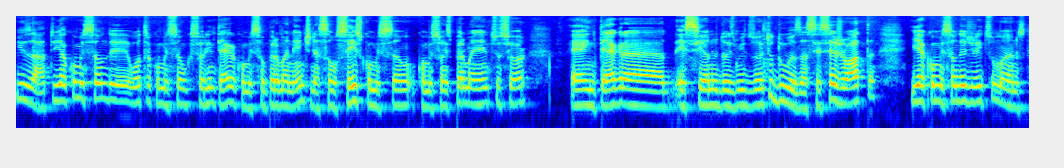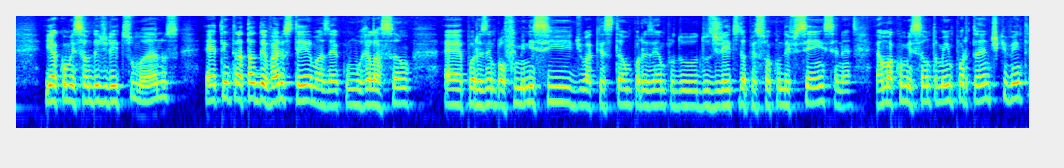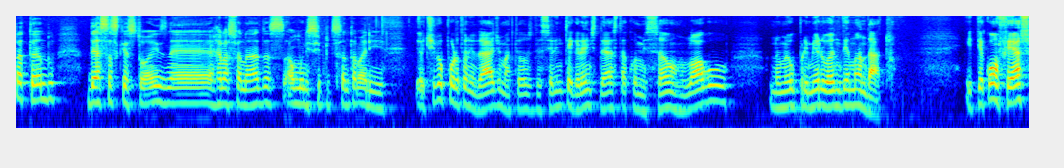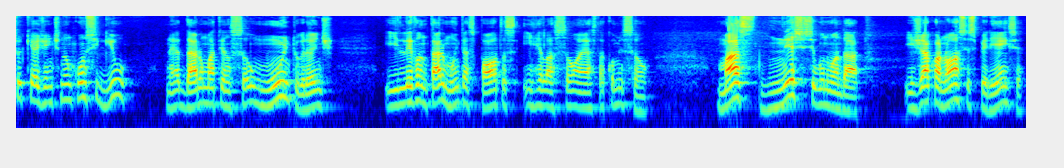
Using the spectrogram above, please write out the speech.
Exato. E a comissão de outra comissão que o senhor integra, comissão permanente, né? São seis comissão, comissões permanentes. O senhor é, integra esse ano de 2018 duas, a CCJ e a Comissão de Direitos Humanos. E a Comissão de Direitos Humanos é, tem tratado de vários temas, né? Como relação é, por exemplo, ao feminicídio, a questão, por exemplo, do, dos direitos da pessoa com deficiência. Né? É uma comissão também importante que vem tratando dessas questões né, relacionadas ao município de Santa Maria. Eu tive a oportunidade, Matheus, de ser integrante desta comissão logo no meu primeiro ano de mandato. E te confesso que a gente não conseguiu né, dar uma atenção muito grande e levantar muitas pautas em relação a esta comissão. Mas neste segundo mandato, e já com a nossa experiência,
